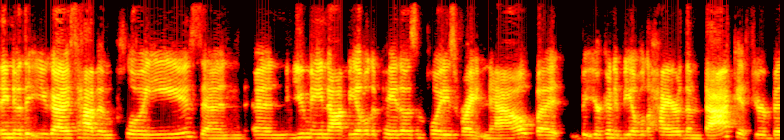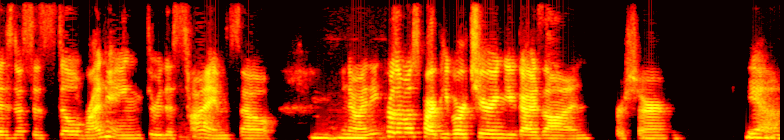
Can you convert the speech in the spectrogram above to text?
they know that you guys have employees and and you may not be able to pay those employees right now but but you're going to be able to hire them back if your business is still running through this time so mm-hmm. you know i mm-hmm. think for the most part people are cheering you guys on for sure yeah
